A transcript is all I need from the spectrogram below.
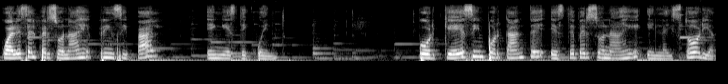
¿Cuál es el personaje principal en este cuento? ¿Por qué es importante este personaje en la historia?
